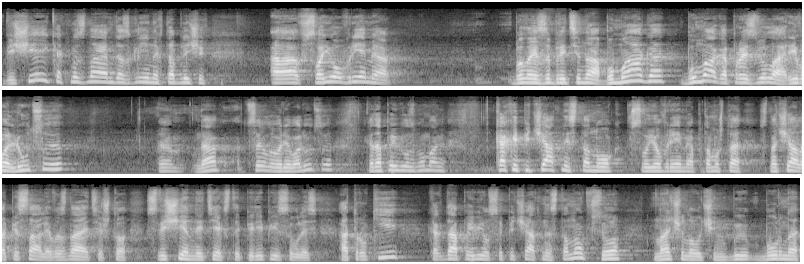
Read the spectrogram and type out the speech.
вещей, как мы знаем, да, с глиняных табличек. А в свое время была изобретена бумага. Бумага произвела революцию, э, да, целую революцию, когда появилась бумага. Как и печатный станок в свое время, потому что сначала писали, вы знаете, что священные тексты переписывались от руки. Когда появился печатный станок, все начало очень бурно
